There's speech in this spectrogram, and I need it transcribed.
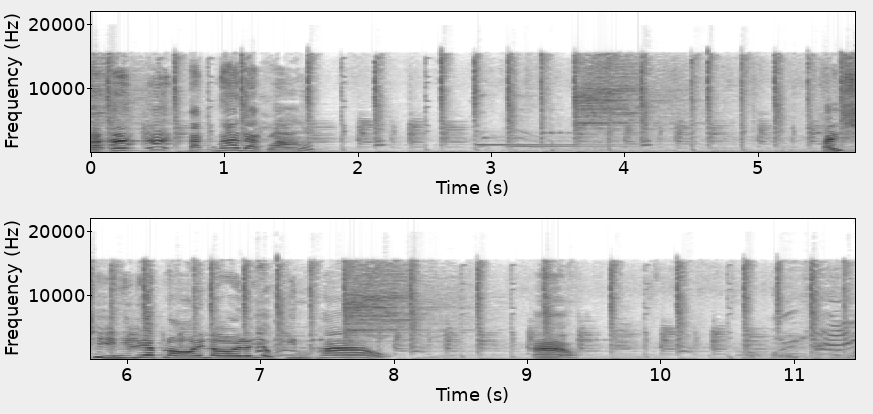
อะอะอะดักหน้าดักหลัง ไปฉี่ให้เรียบร้อยเลยแล้วเดี๋ยวกินข้าว อ้าวเอาไปเอาไป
